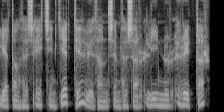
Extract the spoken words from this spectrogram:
Letan þess eitt sinn getið við hann sem þessar línur ryttar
